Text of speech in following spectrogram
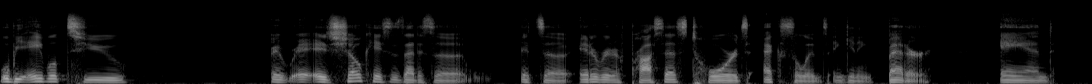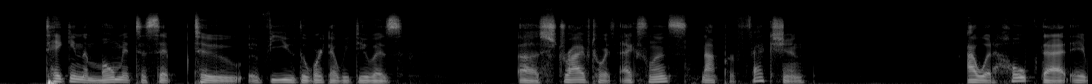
we'll be able to. It, it showcases that it's a it's a iterative process towards excellence and getting better, and taking the moment to sit to view the work that we do as uh, strive towards excellence, not perfection, I would hope that it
